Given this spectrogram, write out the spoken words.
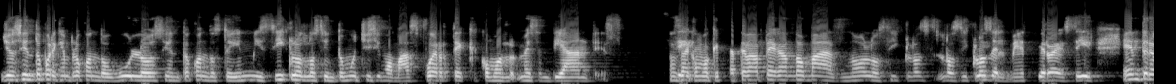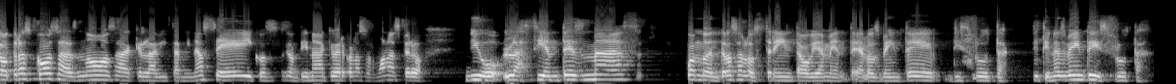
Yo siento, por ejemplo, cuando ovulo, siento cuando estoy en mis ciclos, lo siento muchísimo más fuerte que como me sentía antes. O sea, como que ya te va pegando más, ¿no? Los ciclos, los ciclos del mes, quiero decir. Entre otras cosas, ¿no? O sea, que la vitamina C y cosas que no tienen nada que ver con las hormonas, pero digo, las sientes más cuando entras a los 30, obviamente. A los 20, disfruta. Si tienes 20, disfruta.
